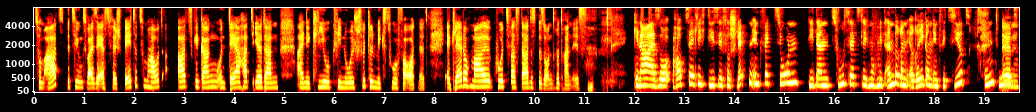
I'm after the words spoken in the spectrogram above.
zum Arzt, beziehungsweise erst verspätet zum Haut Arzt gegangen und der hat ihr dann eine Clioquinol-Schüttelmixtur verordnet. Erklär doch mal kurz, was da das Besondere dran ist. Genau, also hauptsächlich diese verschleppten Infektionen, die dann zusätzlich noch mit anderen Erregern infiziert sind. Ähm,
